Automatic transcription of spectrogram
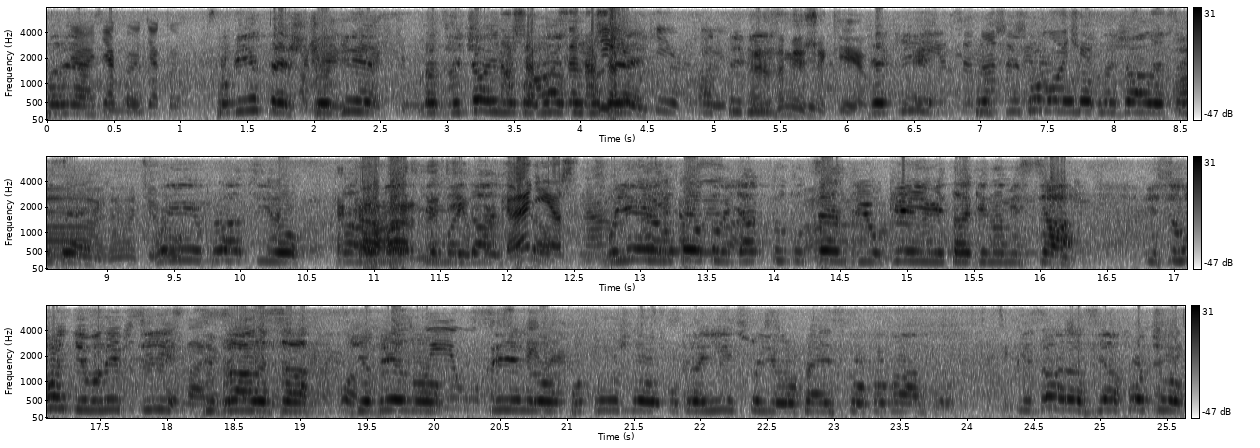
Да, дякую, дякую. Повірте, що є надзвичайно багато людей, Я розумію, що Київ. які послідовно наближали цей день своєю працею Така на гарна громадських дівка. майданчиках, Конечно. своєю роботою як тут у центрі у Києві, так і на місцях. І сьогодні вони всі зібралися в єдину сильну, потужну українську європейську команду. І зараз я хочу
